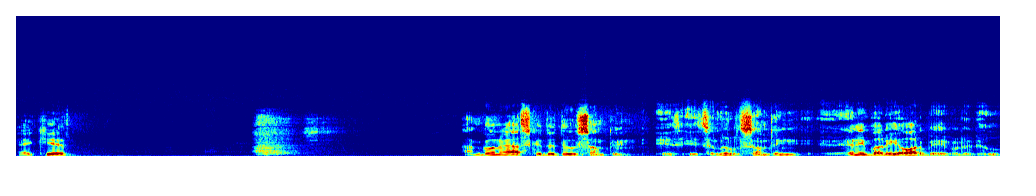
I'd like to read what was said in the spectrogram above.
Hey, kid. I'm going to ask you to do something. It's, it's a little something anybody ought to be able to do.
